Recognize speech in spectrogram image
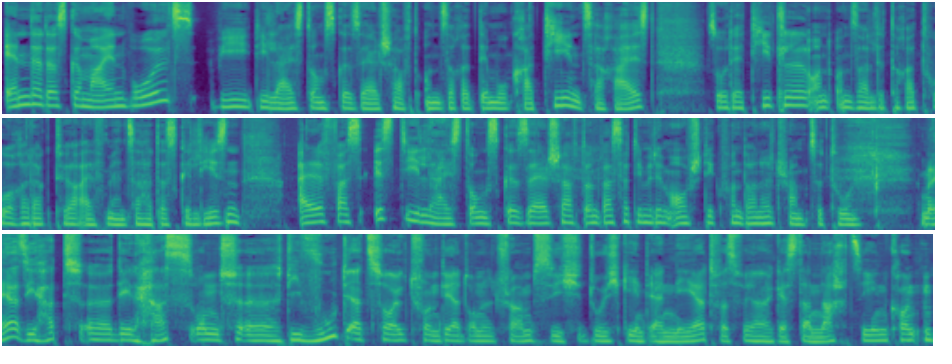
Ende des Gemeinwohls, wie die Leistungsgesellschaft unsere Demokratien zerreißt, so der Titel und unser Literaturredakteur Alf Menzer hat das gelesen. Alf, was ist die Leistungsgesellschaft und was hat die mit dem Aufstieg von Donald Trump zu tun? Naja, sie hat äh, den Hass und äh, die Wut erzeugt, von der Donald Trump sich durchgehend ernährt, was wir gestern Nacht sehen konnten.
